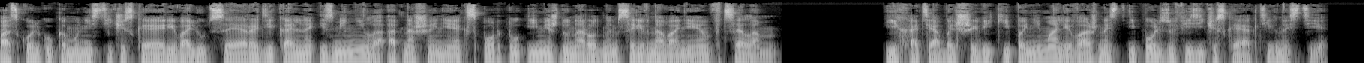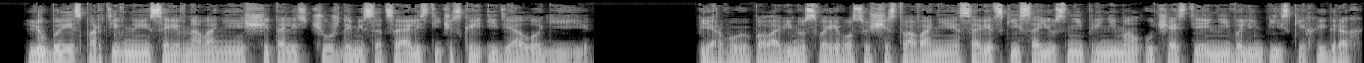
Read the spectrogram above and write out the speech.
поскольку коммунистическая революция радикально изменила отношение к спорту и международным соревнованиям в целом. И хотя большевики понимали важность и пользу физической активности, любые спортивные соревнования считались чуждыми социалистической идеологии. Первую половину своего существования Советский Союз не принимал участия ни в Олимпийских играх,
